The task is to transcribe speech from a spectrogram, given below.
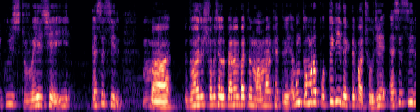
একুইস্ট রয়েছে এই এসএসসির দু হাজার ষোলো সালে প্যানেল বেতন মামলার ক্ষেত্রে এবং তোমরা প্রত্যেকেই দেখতে পাচ্ছ যে এসএসসির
